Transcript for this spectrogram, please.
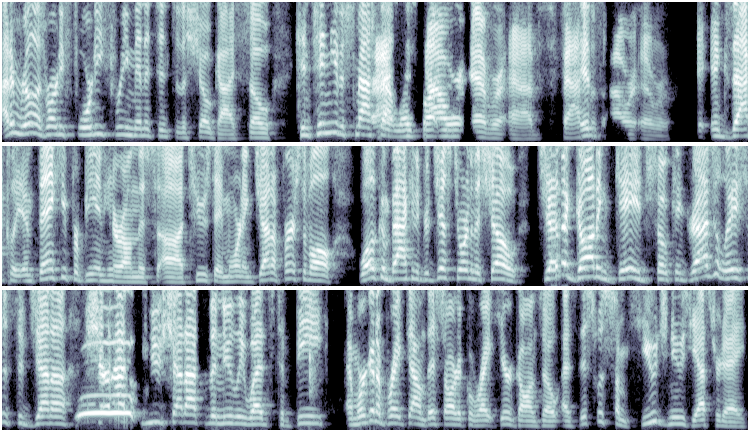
I didn't realize we're already 43 minutes into the show, guys. So continue to smash Fastest that like button. hour ever, abs. Fastest hour ever. Exactly. And thank you for being here on this uh, Tuesday morning. Jenna, first of all, welcome back. And if you're just joining the show, Jenna got engaged. So congratulations to Jenna. Woo! Shout out to you. Shout out to the newlyweds to be. And we're going to break down this article right here, Gonzo, as this was some huge news yesterday.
